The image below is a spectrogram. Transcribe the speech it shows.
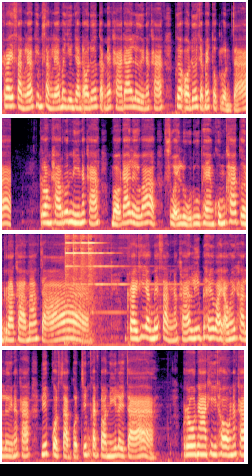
ใครสั่งแล้วพิมพ์สั่งแล้วมายืนยันออเดอร์กับแม่ค้าได้เลยนะคะ เพื่อออเดอร์จะไม่ตกหล่นจ้ารองเท้ารุ่นนี้นะคะ บอกได้เลยว่าสวยหรูดูแพงคุ้มค่าเกินราคามากจ้า ใครที่ยังไม่สั่งนะคะ รีบให้ไวเอาให้ทันเลยนะคะ รีบกดสั่งกดจิ้มกันตอนนี้เลยจ้า โปรนาทีทองนะคะ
